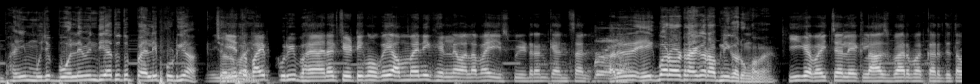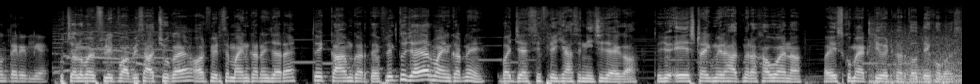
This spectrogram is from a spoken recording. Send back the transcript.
भाई मुझे बोलने भी दिया तो तू पहले फूट गया। ये तो भाई। पूरी भयानक चीटिंग हो गई। अब मैं नहीं खेलने वाला भाई स्पीड रन कैंसल अरे एक बार और ट्राई कर अब नहीं करूँगा मैं। ठीक है भाई चल एक लास्ट बार मैं कर देता हूँ तेरे लिए। तो चलो भाई फ्लिक वापस आ चुका है और फिर से माइन करने जा रहा है। तो एक काम करते हैं फ्लिक तू जा यार माइन करने। भाई जैसे फ्लिक यहाँ से नीचे जाएगा तो जो ए स्ट्राइक मेरे हाथ में रखा हुआ है ना भाई इसको मैं एक्टिवेट करता हूँ देखो बस।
